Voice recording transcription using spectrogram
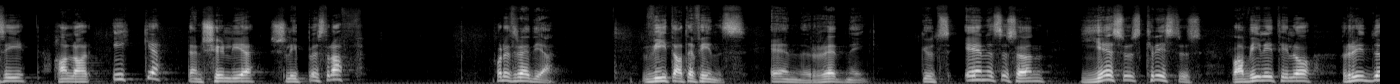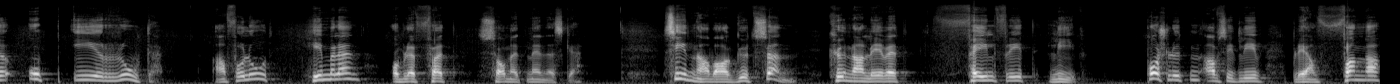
sier han lar ikke den skyldige slippe straff. For det tredje, vite at det fins en redning. Guds eneste sønn, Jesus Kristus, var villig til å rydde opp i rotet. Han forlot himmelen og ble født som et menneske. Siden han var Guds sønn, kunne han leve et feilfritt liv. På slutten av sitt liv ble han fanga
